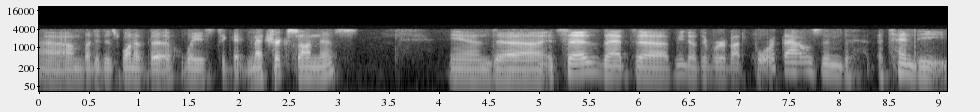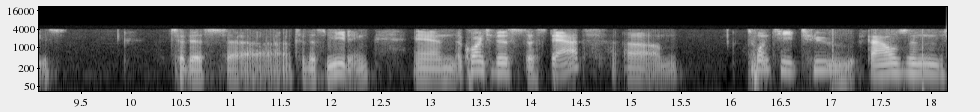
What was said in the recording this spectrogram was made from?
um, but it is one of the ways to get metrics on this. And uh, it says that uh, you know there were about 4,000 attendees to this uh, to this meeting, and according to this uh, stat, um, 22,000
